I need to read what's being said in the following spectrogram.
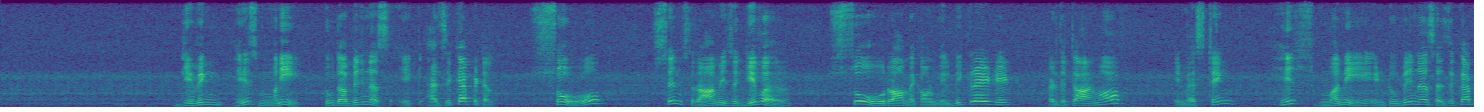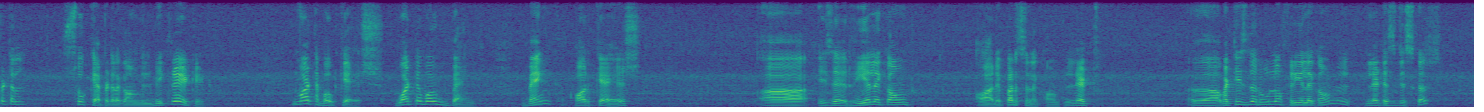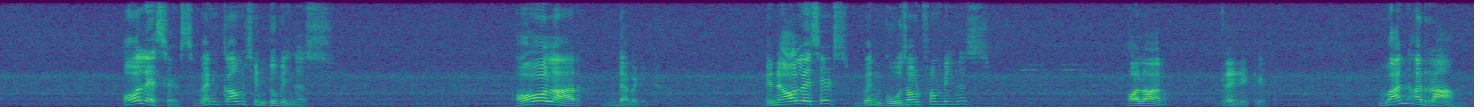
giving his money to the business as a capital. So, since Ram is a giver, so Ram account will be credited at the time of investing his money into business as a capital. So, capital account will be created. What about cash? What about bank? Bank or cash uh, is a real account or a personal account. Let uh, what is the rule of real account? Let us discuss all assets when comes into business all are debited. In all assets when goes out from business all are credited. When a ram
